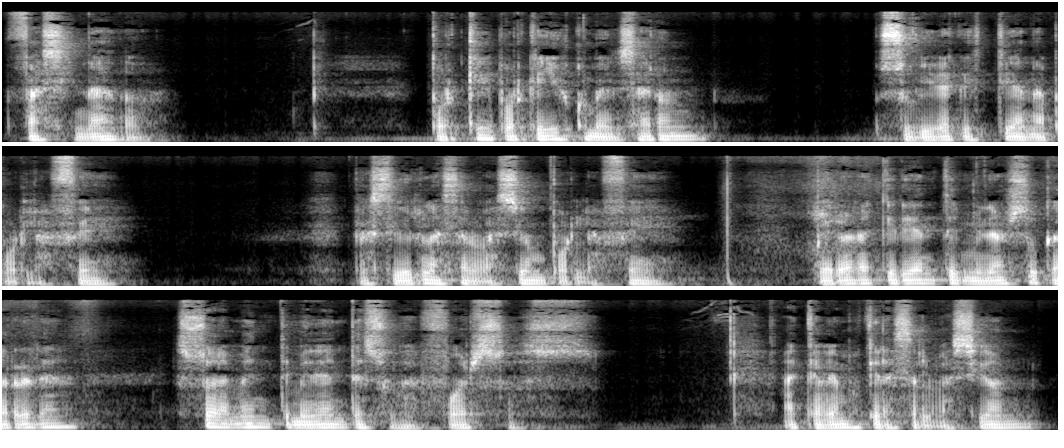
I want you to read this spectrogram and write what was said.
fascinado. ¿Por qué? Porque ellos comenzaron su vida cristiana por la fe, recibieron la salvación por la fe, pero ahora querían terminar su carrera solamente mediante sus esfuerzos. Acá vemos que la salvación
